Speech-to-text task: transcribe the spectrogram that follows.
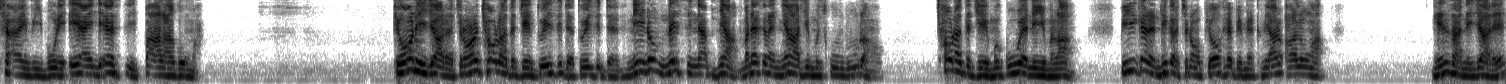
HIV ဘိုးတွေ AIDS တွေပါလာကုန်မှာပြောနေကြတာကျွန်တော်တို့6လတစ်ကြိမ်တွေးစစ်တယ်တွေးစစ်တယ်နေတော့နေစင်နဲ့ညမနေ့ကညအထိမစကူဘူးတာ6လတစ်ကြိမ်မကူပဲနေမလားပြီးခဲ့တဲ့နေ့ကကျွန်တော်ပြောခဲ့ပေမဲ့ခင်ဗျားတို့အားလုံးကငင်းစာနေကြတယ်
